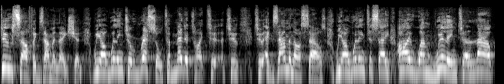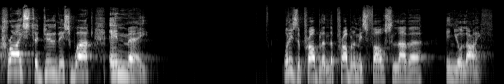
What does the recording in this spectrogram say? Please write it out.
do self examination. We are willing to wrestle, to meditate, to, to, to examine ourselves. We are willing to say, I am willing to allow Christ to do this work in me. What is the problem? The problem is false lover in your life.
